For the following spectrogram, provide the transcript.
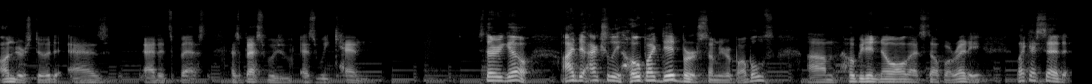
understood as at its best as best as we can. So there you go. I actually hope i did burst some of your bubbles. Um, hope you didn't know all that stuff already. Like i said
